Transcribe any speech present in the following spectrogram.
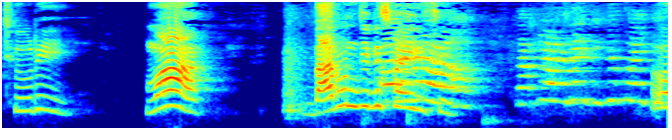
ছুরি মা দারুণ জিনিস পেয়ে গেছি। ও।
